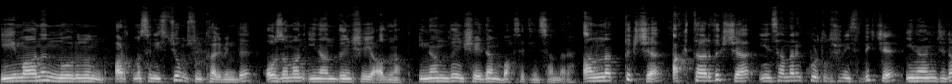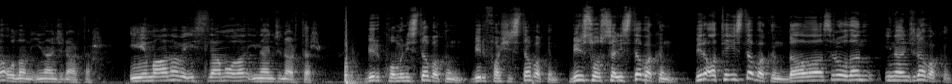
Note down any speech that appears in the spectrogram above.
İmanın nurunun artmasını istiyor musun kalbinde? O zaman inandığın şeyi anlat. İnandığın şeyden bahset insanlara. Anlattıkça, aktardıkça, insanların kurtuluşunu istedikçe inancına olan inancın artar. İmana ve İslam'a olan inancın artar. Bir komüniste bakın, bir faşiste bakın, bir sosyaliste bakın, bir ateiste bakın, davasına olan inancına bakın.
